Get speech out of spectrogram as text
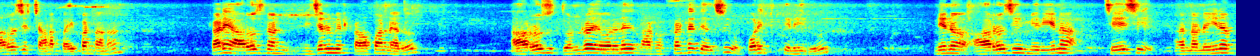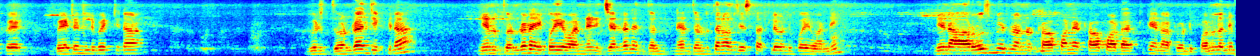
ఆ రోజే చాలా భయపడ్డాను. కానీ ఆ రోజు నన్ను నిజంగా మీరు కాపాడినారు. ఆ రోజు దొండ్ర ఎవరనేది నాకు ఒక్కటే తెలుసు ఎవరికి తెలియదు నేను ఆ రోజు మీరు ఈయన చేసి నన్ను ఈయన బయట నిలబెట్టిన వీడు దొండ్ర అని చెప్పినా నేను దొండన అయిపోయేవాడిని. నిజంగా నేను దొం నేను దొండతనాలు చేస్తే అట్లే ఉండిపోయేవాడిని. నేను ఆ రోజు మీరు నన్ను కాపాడే కాపాడడానికి నేను అటువంటి పనులన్నీ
